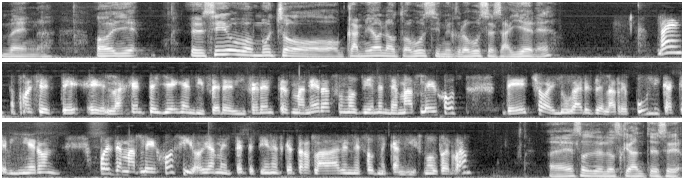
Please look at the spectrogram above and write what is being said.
Venga. Oye, eh, sí hubo mucho camión, autobús y microbuses ayer, ¿eh? Bueno, pues este, eh, la gente llega en diferentes maneras, unos vienen de más lejos, de hecho hay lugares de la República que vinieron pues de más lejos y obviamente te tienes que trasladar en esos mecanismos, ¿verdad? A esos de los que antes eh,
